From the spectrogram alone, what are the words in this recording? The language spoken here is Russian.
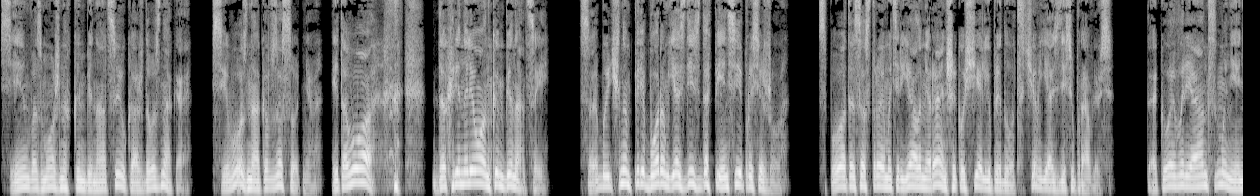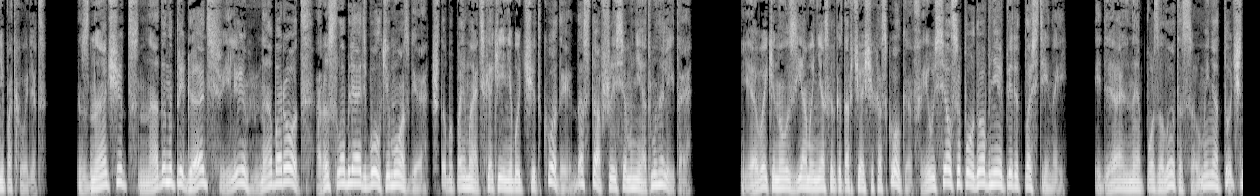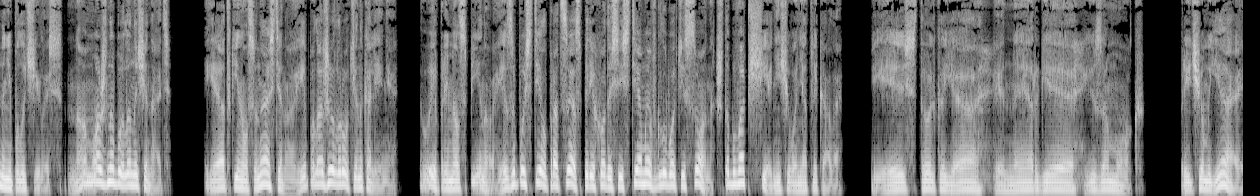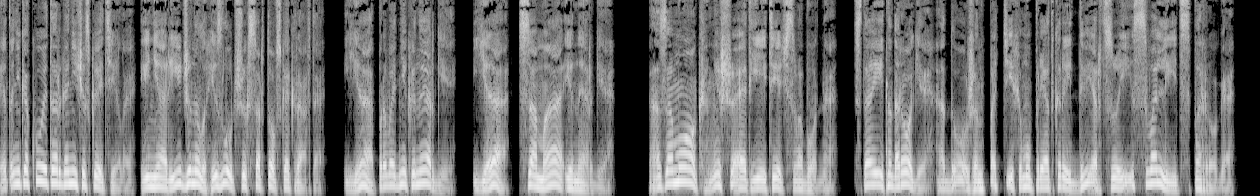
Семь возможных комбинаций у каждого знака. Всего знаков за сотню. Итого... до хренолеон комбинаций. С обычным перебором я здесь до пенсии просижу. Споты со стройматериалами раньше к ущелью придут, чем я здесь управлюсь. Такой вариант мне не подходит. Значит, надо напрягать или, наоборот, расслаблять булки мозга, чтобы поймать какие-нибудь чит-коды, доставшиеся мне от монолита. Я выкинул из ямы несколько торчащих осколков и уселся поудобнее перед пластиной. Идеальная поза лотоса у меня точно не получилась, но можно было начинать. Я откинулся на стену и положил руки на колени. Выпрямил спину и запустил процесс перехода системы в глубокий сон, чтобы вообще ничего не отвлекало. Есть только я, энергия и замок. Причем я — это не какое-то органическое тело и не оригинал из лучших сортов Скайкрафта. Я — проводник энергии. Я — сама энергия. А замок мешает ей течь свободно. Стоит на дороге, а должен по-тихому приоткрыть дверцу и свалить с порога.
